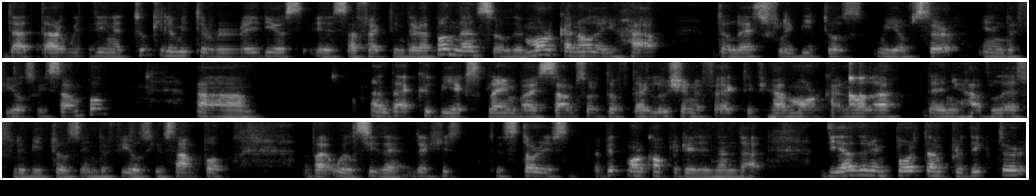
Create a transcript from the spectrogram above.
that are within a two kilometer radius is affecting their abundance. So the more canola you have, the less beetles we observe in the fields we sample. Um, and that could be explained by some sort of dilution effect. If you have more canola, then you have less beetles in the fields you sample. But we'll see the, the, the story is a bit more complicated than that. The other important predictor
